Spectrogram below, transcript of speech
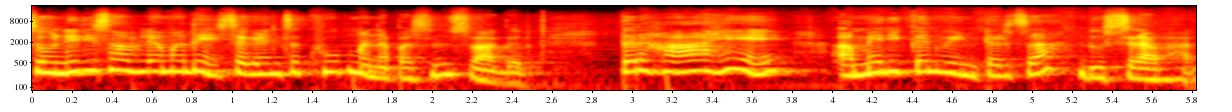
सोनेरी सावल्यामध्ये सगळ्यांचं खूप मनापासून स्वागत. तर हा आहे अमेरिकन विंटरचा दुसरा भाग.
